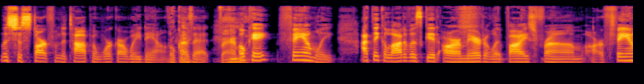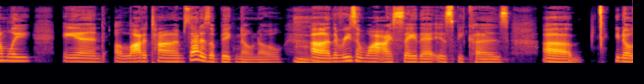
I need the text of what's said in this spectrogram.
Let's just start from the top and work our way down. Okay. How's that? Family. Okay, family. I think a lot of us get our marital advice from our family, and a lot of times that is a big no no. Mm. Uh, and the reason why I say that is because, um, you know,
